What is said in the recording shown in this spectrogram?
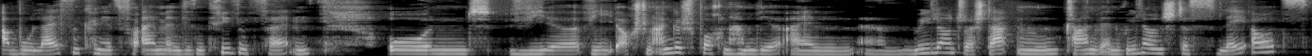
Abo leisten können, jetzt vor allem in diesen Krisenzeiten. Und wir, wie auch schon angesprochen, haben wir einen ähm, Relaunch oder starten, planen wir einen Relaunch des Layouts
